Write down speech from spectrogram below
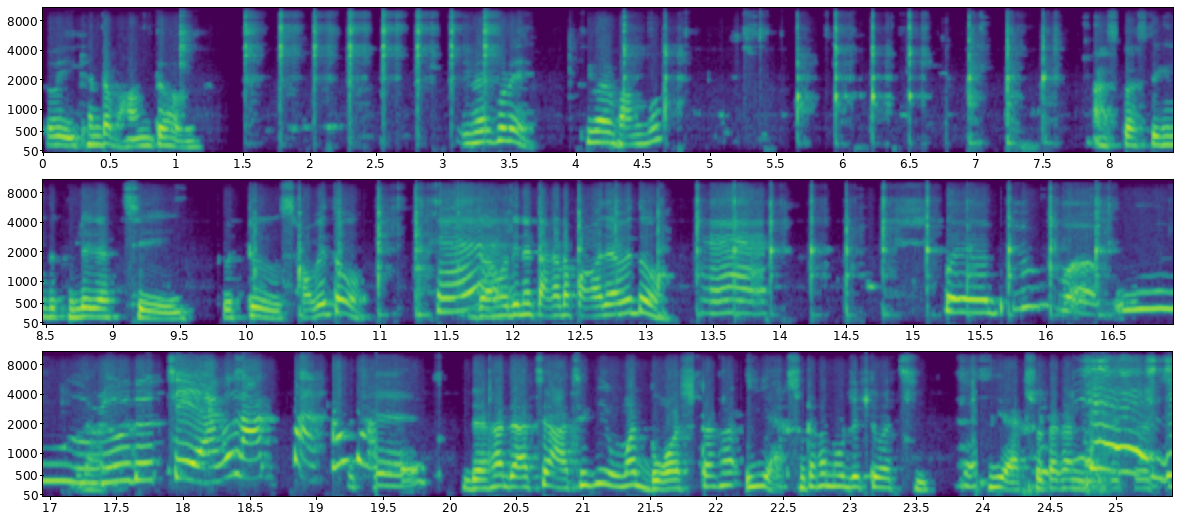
তবে এইখানটা ভাঙতে হবে। এইভাবে করে কীভাবে ভাঙবো? আস্তে আস্তে কিন্তু খুলে যাচ্ছে। একটু হবে তো? হ্যাঁ। জন্মদিনের টাকাটা পাওয়া যাবে তো? হ্যাঁ। দেখা যাচ্ছে আছে কি? ওমার দশ টাকা এই একশো টাকা নোট দেখতে পাচ্ছি। এই একশো টাকার নোট দেখতে পাচ্ছি?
